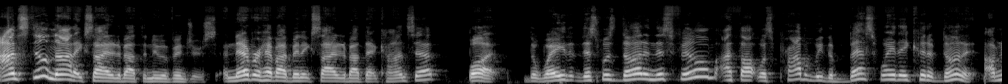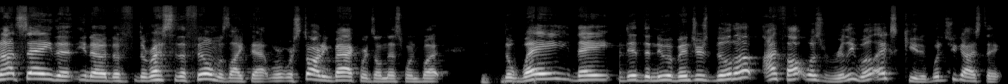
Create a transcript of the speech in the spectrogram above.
I'm still not excited about the new Avengers. And never have I been excited about that concept. But the way that this was done in this film, I thought was probably the best way they could have done it. I'm not saying that, you know, the, the rest of the film was like that. We're, we're starting backwards on this one, but the way they did the new Avengers build up, I thought was really well executed. What did you guys think?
